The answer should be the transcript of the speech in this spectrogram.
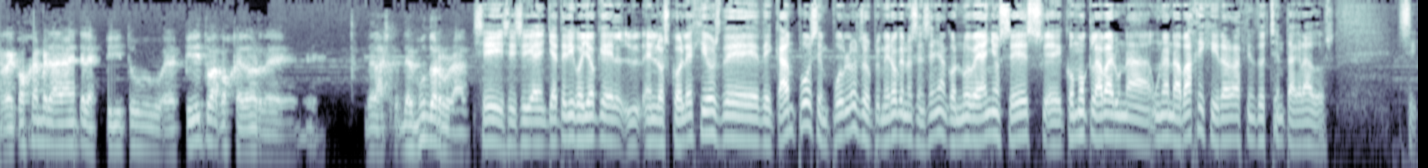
recogen verdaderamente el espíritu, el espíritu acogedor de del mundo rural. Sí, sí, sí. Ya te digo yo que en los colegios de, campos, en pueblos, lo primero que nos enseñan con nueve años es eh, cómo clavar una, navaja y girar a 180 grados. Sí.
